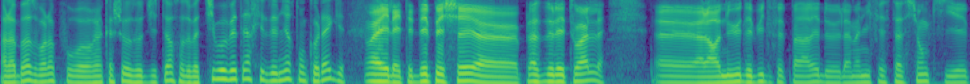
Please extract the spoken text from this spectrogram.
À la base, voilà pour rien cacher aux auditeurs, ça devait être Thibaut Vetter qui devait venir, ton collègue. Ouais, il a été dépêché place de l'Étoile. alors nous, au début, de fait parler de la manifestation qui est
